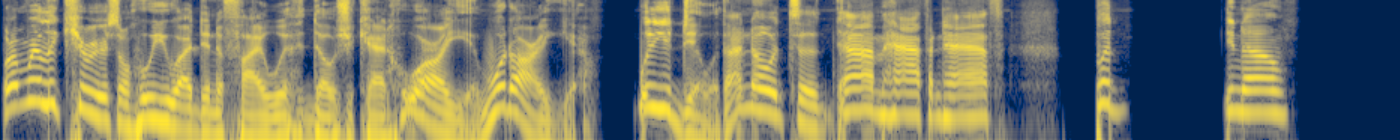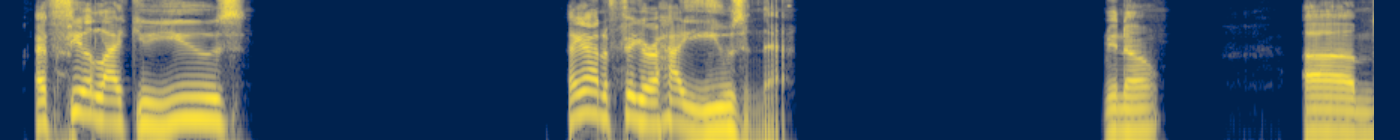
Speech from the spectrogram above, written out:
But I'm really curious on who you identify with, Doja Cat. Who are you? What are you? What do you deal with? I know it's a I'm half and half, but you know, I feel like you use. I got to figure out how you're using that. You know, um,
